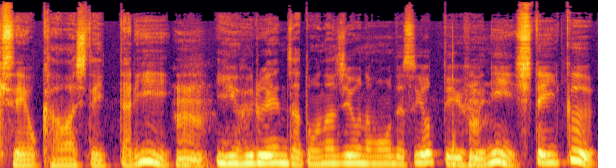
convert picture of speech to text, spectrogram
規制を緩和していったり、うん。インフルエンザと同じようなものですよっていうふうにしていく、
